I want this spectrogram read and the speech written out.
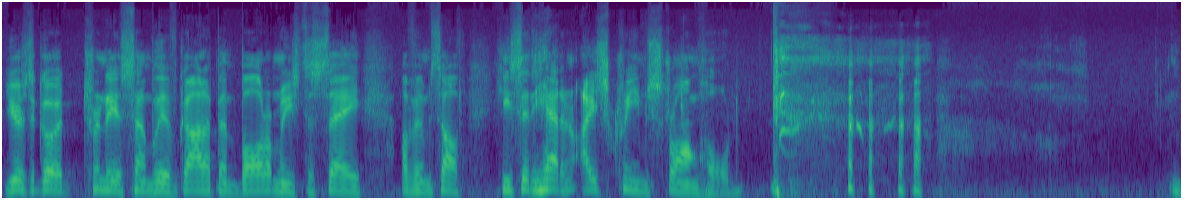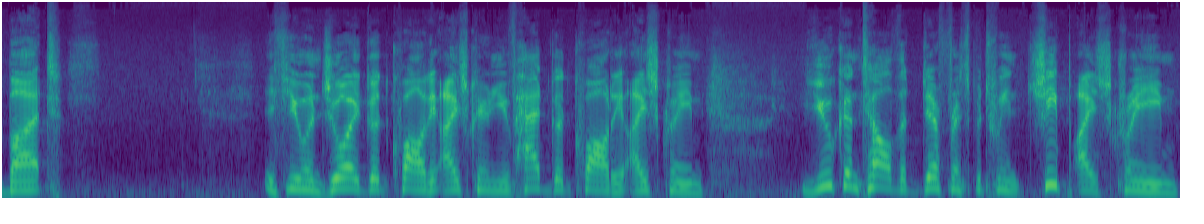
years ago at Trinity Assembly of God up in Baltimore used to say of himself, he said he had an ice cream stronghold. but if you enjoy good quality ice cream, you've had good quality ice cream, you can tell the difference between cheap ice cream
